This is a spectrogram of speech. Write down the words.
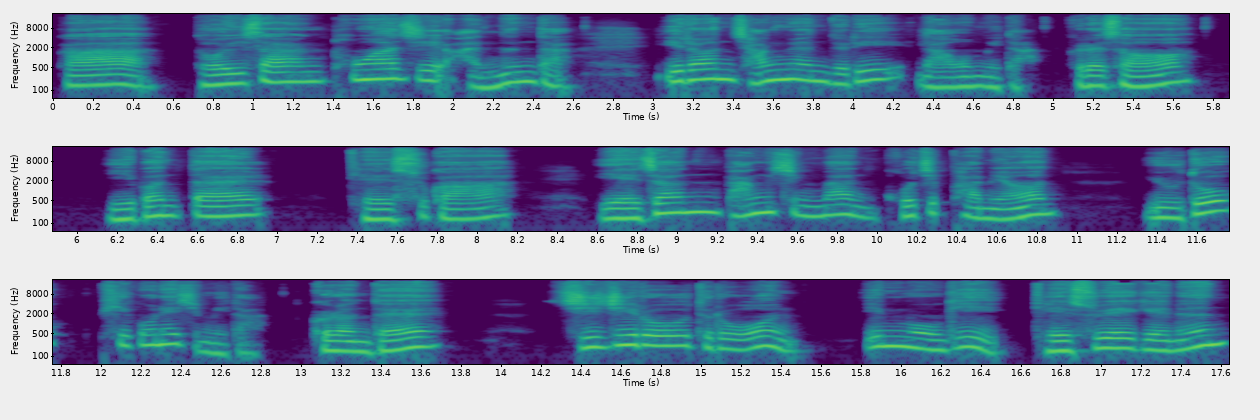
가 더 이상 통하지 않는다. 이런 장면들이 나옵니다. 그래서 이번 달 개수가 예전 방식만 고집하면 유독 피곤해집니다. 그런데 지지로 들어온 임목이 개수에게는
